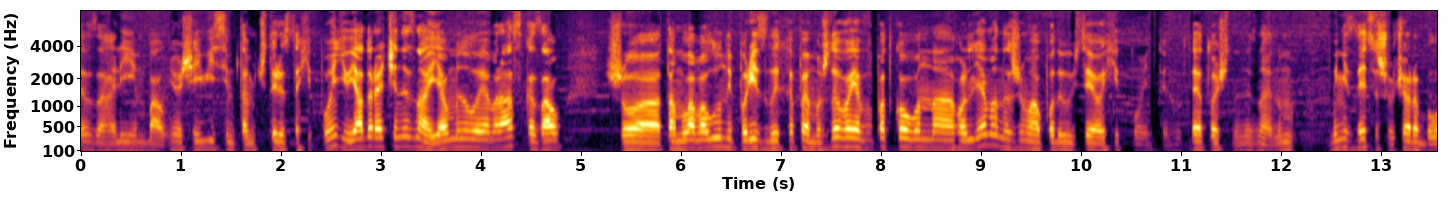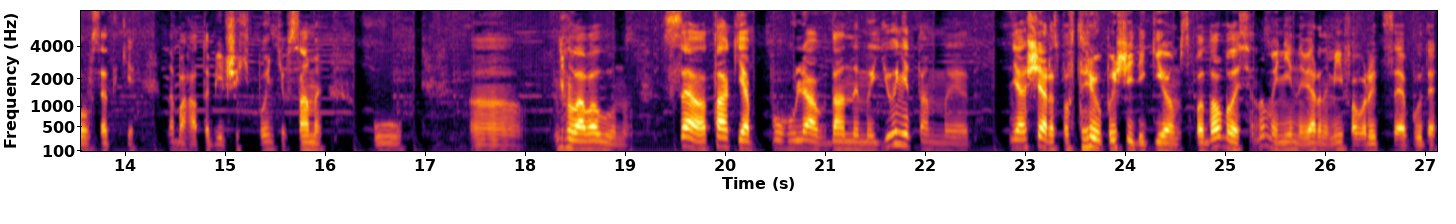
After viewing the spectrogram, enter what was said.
Це взагалі імба. У нього ще й 8 там 400 хітпоінтів. Я, до речі, не знаю. Я в минулий раз сказав, що там лавалуни порізали ХП. Можливо, я випадково на голема нажимав, подивився його хітпоінти. Ну це я точно не знаю. Ну, мені здається, що вчора було все-таки набагато більше хітпоінтів саме у е, лавалуну. Все, отак я погуляв даними юнітами. Я ще раз повторю, пишіть, які вам сподобалися. Ну, мені, мабуть, мій фаворит це буде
